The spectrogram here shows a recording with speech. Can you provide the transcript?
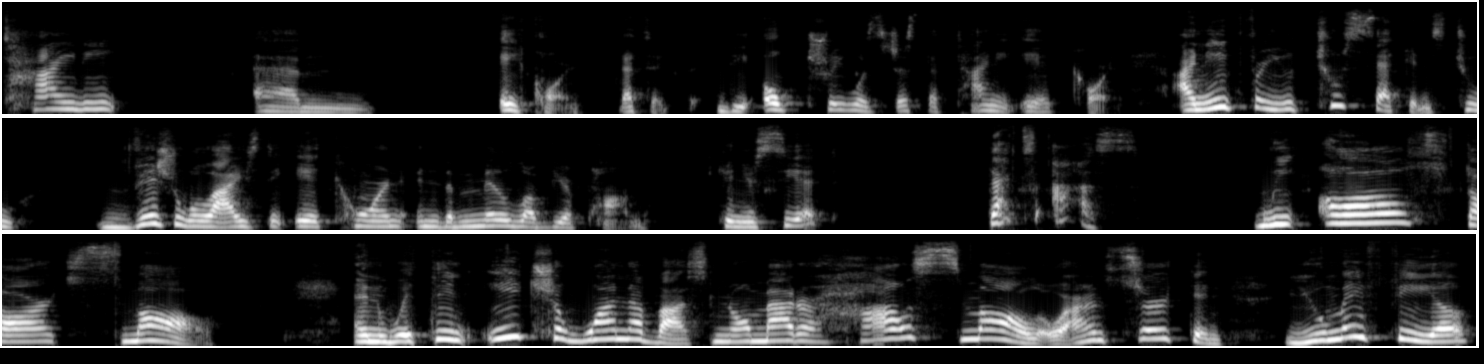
tiny um, acorn. That's it. The oak tree was just a tiny acorn. I need for you two seconds to visualize the acorn in the middle of your palm. Can you see it? That's us. We all start small. And within each one of us, no matter how small or uncertain you may feel,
